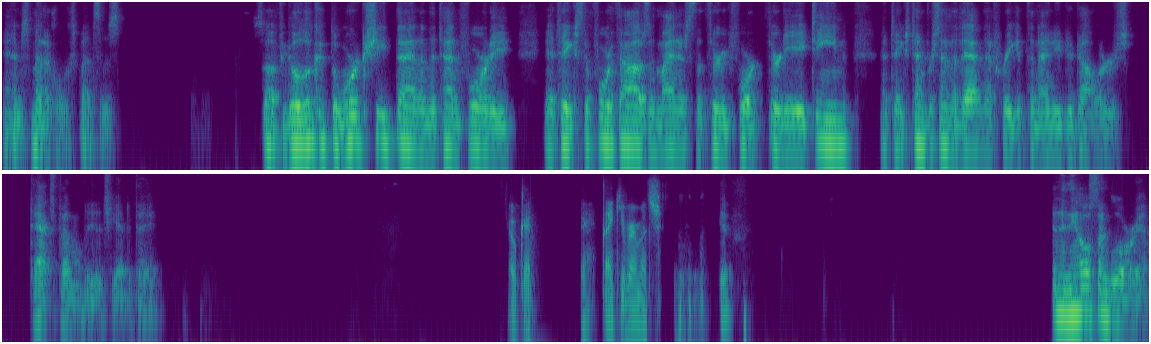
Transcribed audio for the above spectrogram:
and it's medical expenses. So if you go look at the worksheet then in the ten forty, it takes the four thousand minus the thirty-four, thirty eighteen and takes ten percent of that, and that's where you get the ninety-two dollars tax penalty that you had to pay. Okay, Okay, thank you very much. Yep. Anything else on Gloria?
